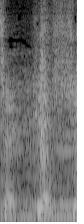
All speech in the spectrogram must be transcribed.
shake your shit.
